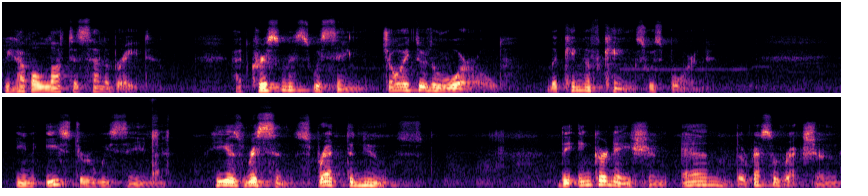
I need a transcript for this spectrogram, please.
We have a lot to celebrate. At Christmas, we sing, Joy to the world, the King of Kings was born. In Easter, we sing, He is risen, spread the news. The incarnation and the resurrection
